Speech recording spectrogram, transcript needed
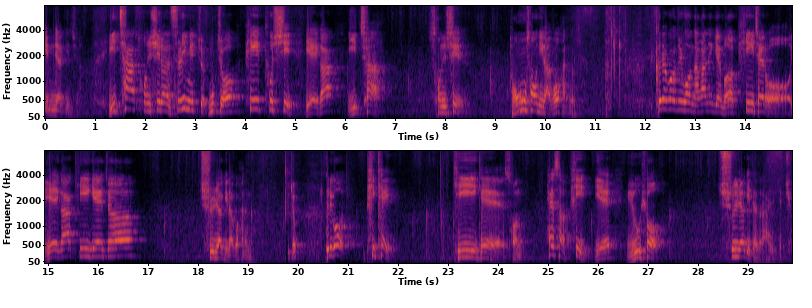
입력이죠. 2차 손실은 슬립 묵죠. P2C. 얘가 2차 손실 동손이라고 하는 거죠. 그래가지고 나가는 게뭐 P0 얘가 기계적 출력이라고 하는 거. 그죠? 그리고 PK 기계손 해서 P 얘 유효 출력이 되더라 이렇게 했죠.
